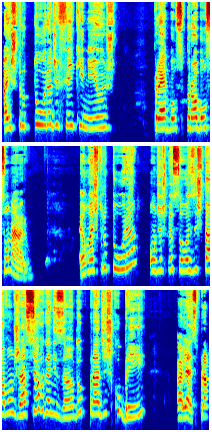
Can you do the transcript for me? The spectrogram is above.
a estrutura de fake news pró-Bolsonaro. É uma estrutura onde as pessoas estavam já se organizando para descobrir, aliás, para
